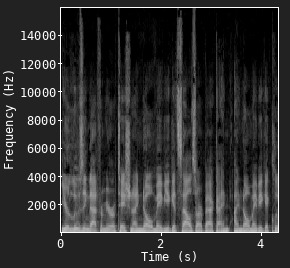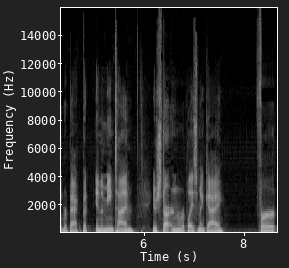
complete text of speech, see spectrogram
you're losing that from your rotation. I know maybe you get Salazar back. I I know maybe you get Kluber back. But in the meantime, you're starting a replacement guy for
